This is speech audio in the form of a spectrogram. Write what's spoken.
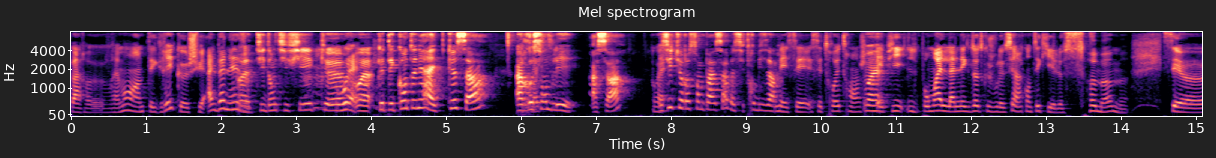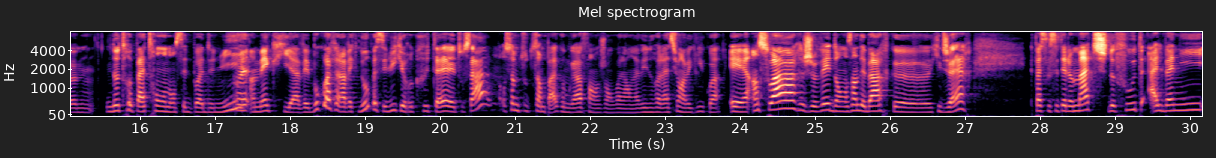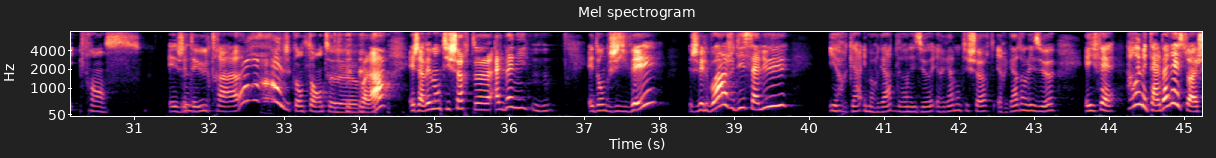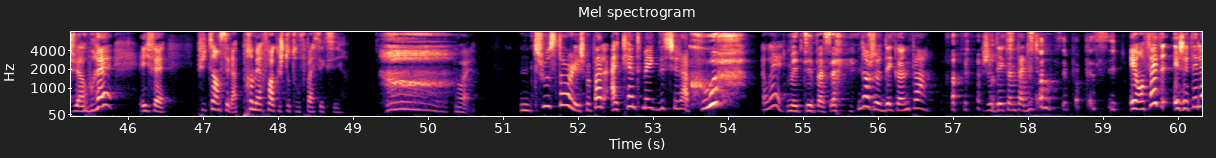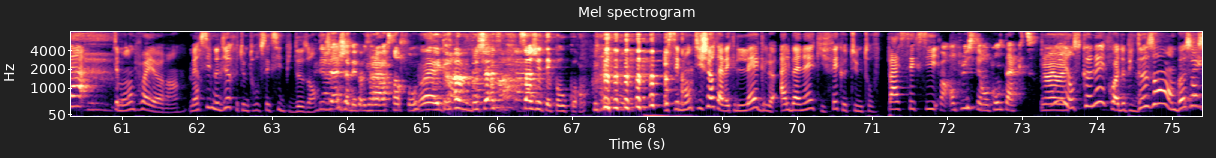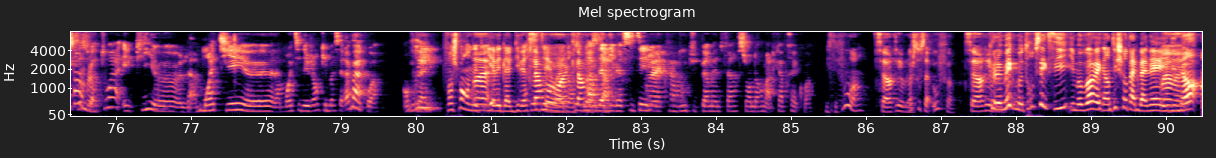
par euh, vraiment intégrer que je suis albanaise. Ouais, t'identifier que, Ouais. ouais. que t'es cantonné à être que ça, à Exact. ressembler à ça. Ouais. Et si tu ressembles pas à ça, bah, c'est trop bizarre. Mais c'est trop étrange. Ouais. Et puis, pour moi, l'anecdote que je voulais aussi raconter, qui est le summum, c'est euh, notre patron dans cette boîte de nuit, Ouais. un mec qui avait beaucoup à faire avec nous, parce que c'est lui qui recrutait et tout ça. Nous sommes toutes sympas comme gars, enfin, genre, voilà, on avait une relation avec lui, quoi. Et un soir, je vais dans un des bars qu'il gère. parce que c'était le match de foot Albanie-France. Et j'étais ultra ah, contente, euh, voilà. Et j'avais mon t-shirt euh, Albanie. Mhm. Et donc j'y vais, je vais le voir, je lui dis salut. Il, regarde, il me regarde dans les yeux, il regarde mon t-shirt, il regarde dans les yeux. Et il fait Ah ouais, mais t'es albanaise toi Je lui dis Ah ouais. Et il fait Putain, c'est la première fois que je te trouve pas sexy. ouais. True story, je peux pas. I can't make this shit up. Quoi? Ouais. Mais t'es pas sérieux Non, je déconne pas. Je déconne pas du tout. C'est pas possible. Et en fait, et j'étais là, t'es mon employeur. Hein. Merci de me dire que tu me trouves sexy depuis deux ans. Déjà, j'avais pas besoin d'avoir cette info. Ouais, grave, déjà, ça, j'étais pas au courant. Et c'est mon t-shirt avec l'aigle albanais qui fait que tu me trouves pas sexy. Enfin, en plus, t'es en contact. Ouais, ouais. Oui, on se connaît quoi, depuis deux ans, on bosse Ouais, que ce ensemble. soit toi et puis euh, la moitié, euh, la moitié des gens qui bossaient là-bas, quoi. En vrai. Oui, franchement, il Ouais. y avait de la diversité. Clairement, ouais, dans clairement. De la diversité, d'où tu te permets de faire ce genre de remarques après, quoi. Mais c'est fou, hein. C'est horrible. Moi, je trouve ça ouf. C'est horrible. Que le mec me trouve sexy, il me voit avec un t-shirt albanais et Ouais, il dit non.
